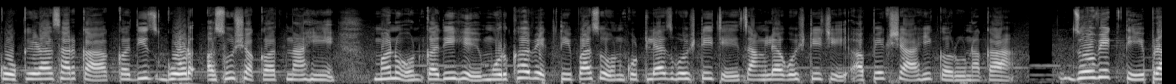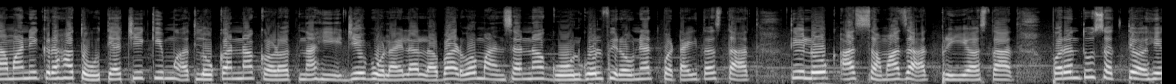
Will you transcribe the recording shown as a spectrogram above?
कोकिळासारखा कधीच गोड असू शकत नाही. म्हणून कधीही मूर्ख व्यक्तीपासून कुठल्याच गोष्टीची चांगल्या गोष्टीची अपेक्षाही करू नका. जो व्यक्ती प्रामाणिक राहतो त्याची किंमत लोकांना कळत नाही. जे बोलायला लबाड व माणसांना गोल गोल फिरवण्यात पटाईत असतात ते लोक आज समाजात प्रिय असतात. परंतु सत्य हे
